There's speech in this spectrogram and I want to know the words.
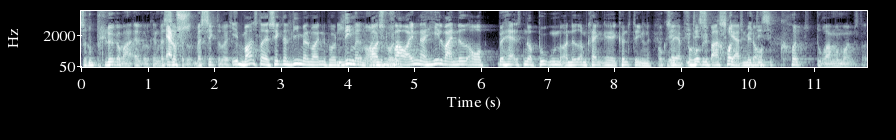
Så du plukker bare alt, hvad du kan. Hvad, Er du sigter, s- du, hvad sigter du efter? Et monster, jeg sigter lige mellem øjnene på den. Lige mellem øjnene og så på fra øjnene hele vejen ned over halsen og buen og ned omkring øh, kønsdelene. Okay. Så jeg i forhåbentlig bare sekund- skærer den midt I over. det sekund, du rammer monsteret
